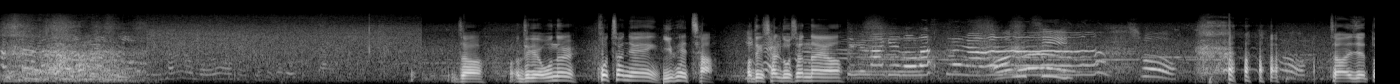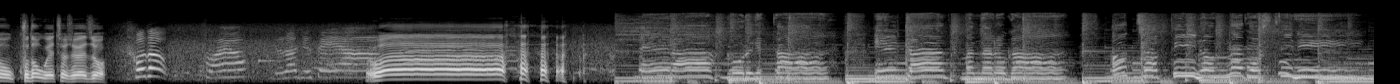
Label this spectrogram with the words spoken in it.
자, 어떻게 오늘 포천 여행 2회차 어떻게 잘 노셨나요? 신나게 놀았어요. 엄지 초. 초. 자, 이제 또 구독 외쳐줘야죠. 구독 좋아요 눌러주세요. 와! 에라 모르겠다 일단 만나러 가 어차피 넌 내 데스티니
